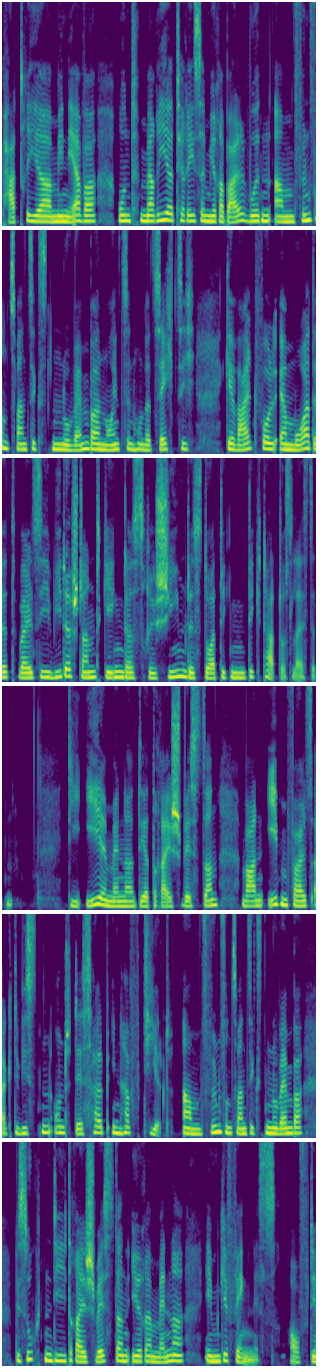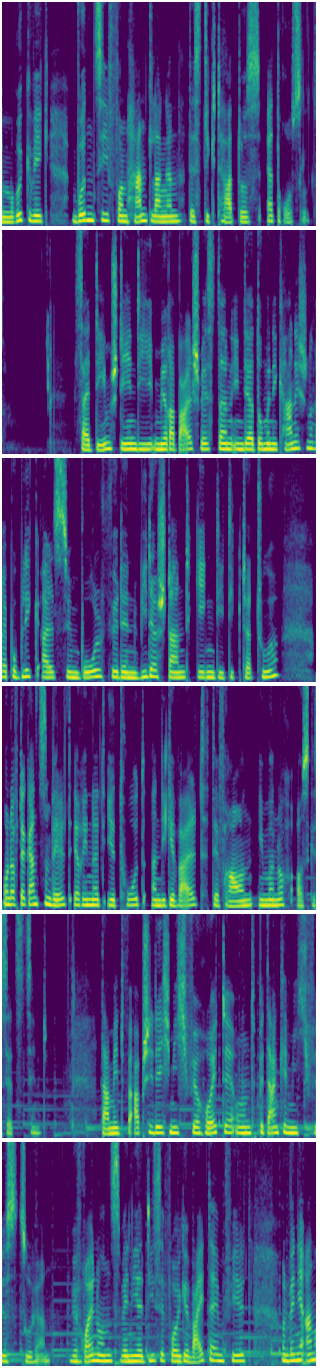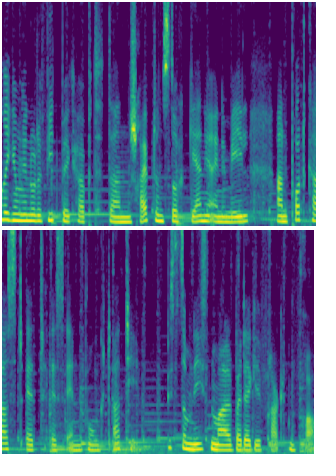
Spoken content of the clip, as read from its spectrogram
Patria Minerva und Maria Teresa Mirabal wurden am 25. November 1960 gewaltvoll ermordet, weil sie Widerstand gegen das Regime des dortigen Diktators leisteten. Die Ehemänner der drei Schwestern waren ebenfalls Aktivisten und deshalb inhaftiert. Am 25. November besuchten die drei Schwestern ihre Männer im Gefängnis. Auf dem Rückweg wurden sie von Handlangern des Diktators erdrosselt. Seitdem stehen die Mirabal-Schwestern in der Dominikanischen Republik als Symbol für den Widerstand gegen die Diktatur und auf der ganzen Welt erinnert ihr Tod an die Gewalt, der Frauen immer noch ausgesetzt sind. Damit verabschiede ich mich für heute und bedanke mich fürs Zuhören. Wir freuen uns, wenn ihr diese Folge weiterempfehlt und wenn ihr Anregungen oder Feedback habt, dann schreibt uns doch gerne eine Mail an podcast.sn.at. Bis zum nächsten Mal bei der gefragten Frau.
